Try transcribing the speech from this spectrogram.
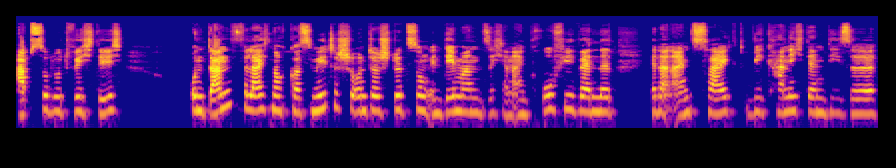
absolut wichtig. Und dann vielleicht noch kosmetische Unterstützung, indem man sich an einen Profi wendet, der dann einem zeigt, wie kann ich denn diese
